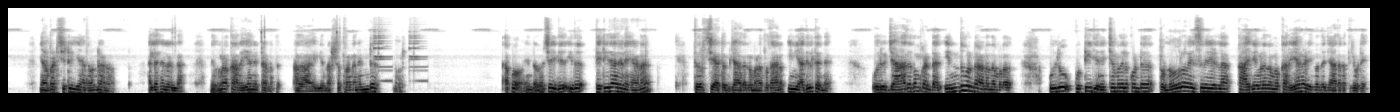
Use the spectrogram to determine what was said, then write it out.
ഞാൻ പഠിച്ചിട്ടില്ല അതുകൊണ്ടാണ്? അറിയാനായിട്ടാണത് അത് ആയില്യം നക്ഷത്രം അങ്ങനെ ഉണ്ട് എന്ന് പറഞ്ഞു. അപ്പോ എന്താന്ന് വെച്ചാൽ ഇത് ഇത് തെറ്റിദ്ധാരണയാണ്. തീർച്ചയായിട്ടും ജാതകമാണ് പ്രധാനം. ഇനി അതിൽ തന്നെ ഒരു ജാതകം കണ്ടാൽ എന്തുകൊണ്ടാണ് നമ്മൾ ഒരു കുട്ടി ജനിച്ച മുതൽ കൊണ്ട് തൊണ്ണൂറ് വയസ്സ് വരെയുള്ള കാര്യങ്ങൾ നമുക്ക് അറിയാൻ കഴിയുന്നത് ജാതകത്തിലൂടെ?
